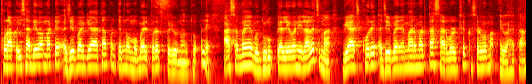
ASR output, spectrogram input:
થોડા પૈસા દેવા માટે અજયભાઈ ગયા હતા, પણ તેમનો મોબાઈલ પરત કર્યો ન હતો અને આ સમયે વધુ રૂપિયા લેવાની લાલચમાં વ્યાજખોરે અજયભાઈને માર મારતા સારવાર અર્થે ખસેડવામાં આવ્યા હતા.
